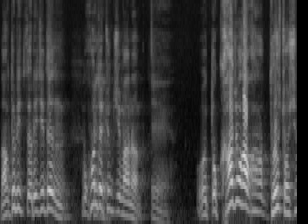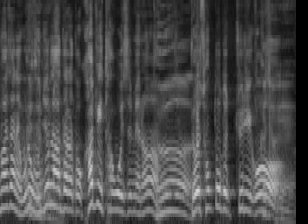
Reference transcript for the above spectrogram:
낭떠러지 떨어지든 뭐 혼자 그죠. 죽지만은 예. 어, 또 가족하고 더 조심하잖아요. 우리 그죠, 운전을 그죠. 하더라도 가족이 타고 있으면은 더- 더, 속도도 줄이고 그죠, 예.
